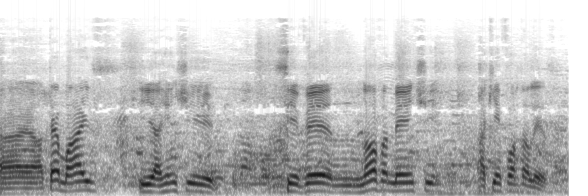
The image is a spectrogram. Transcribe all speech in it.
Ah, até mais e a gente se vê novamente aqui em Fortaleza.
